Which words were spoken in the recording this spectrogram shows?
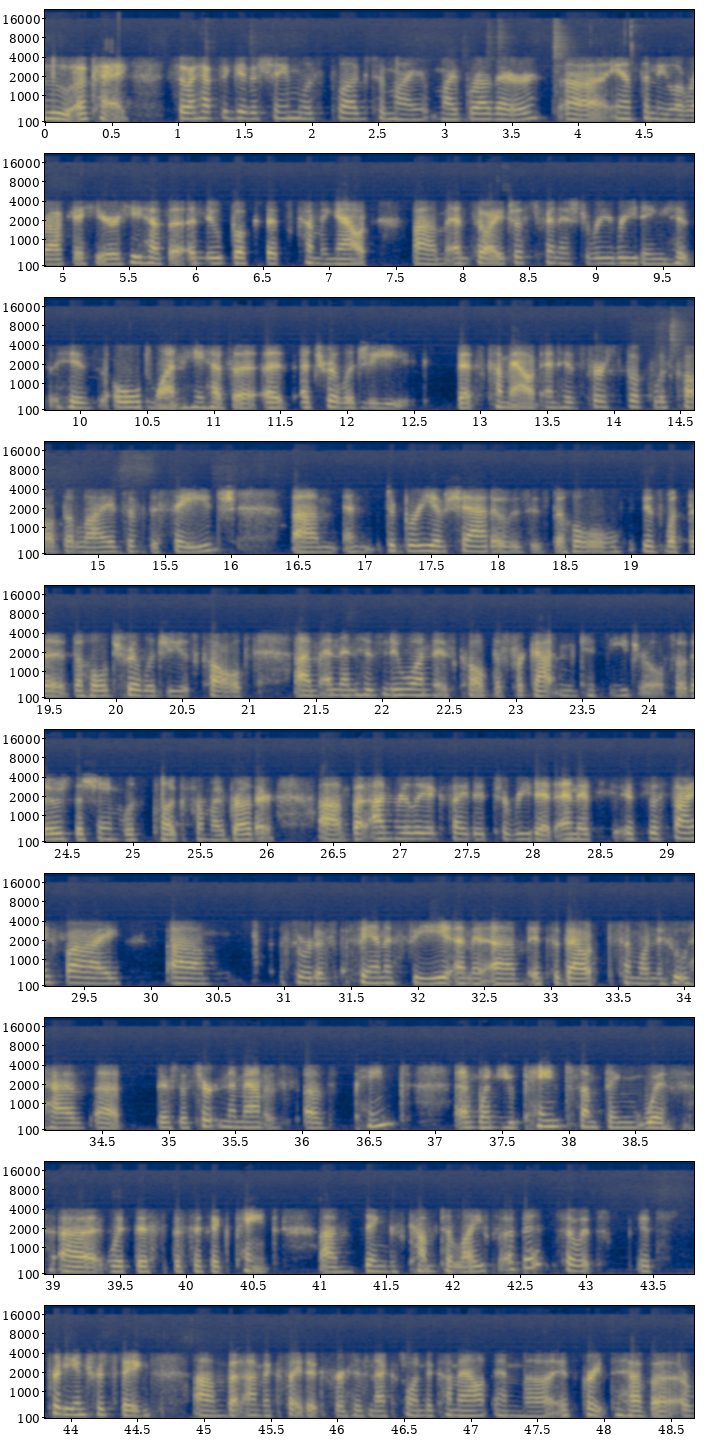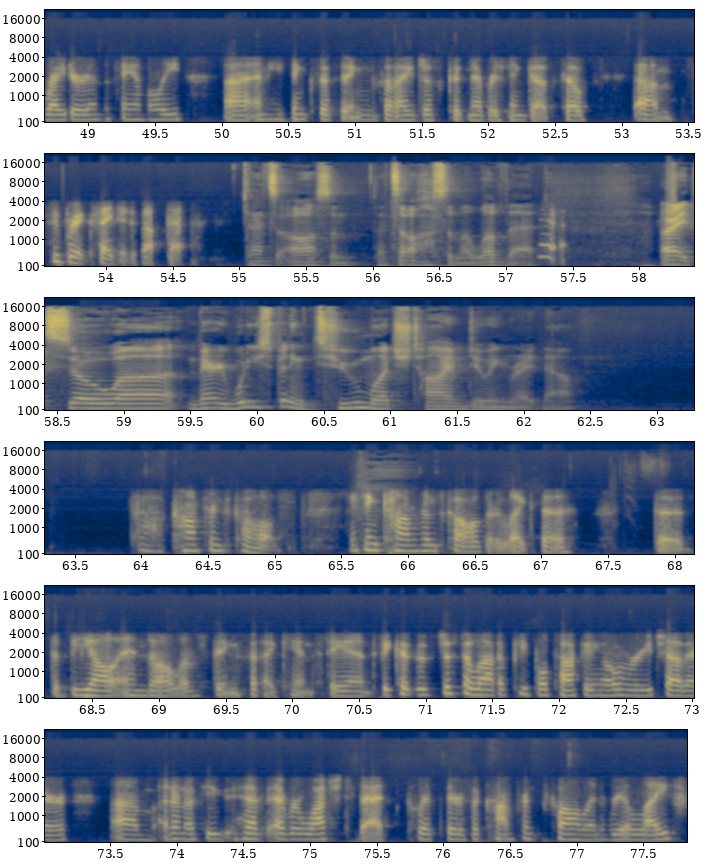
Ooh, okay. So I have to give a shameless plug to my my brother uh, Anthony LaRocca here. He has a, a new book that's coming out, um, and so I just finished rereading his his old one. He has a, a, a trilogy that's come out, and his first book was called The Lives of the Sage, um, and Debris of Shadows is the whole is what the the whole trilogy is called, um, and then his new one is called The Forgotten Cathedral. So there's the shameless plug for my brother, um, but I'm really excited to read it, and it's it's a sci-fi. Um, sort of fantasy, and um, it's about someone who has a there's a certain amount of, of paint, and when you paint something with uh, with this specific paint, um, things come to life a bit. So it's it's pretty interesting. Um, but I'm excited for his next one to come out, and uh, it's great to have a, a writer in the family, uh, and he thinks of things that I just could never think of. So um, super excited about that. That's awesome. That's awesome. I love that. Yeah. All right, so uh, Mary, what are you spending too much time doing right now? Uh, conference calls. I think conference calls are like the the the be all end all of things that I can't stand because it's just a lot of people talking over each other. Um, I don't know if you have ever watched that clip. There's a conference call in real life,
